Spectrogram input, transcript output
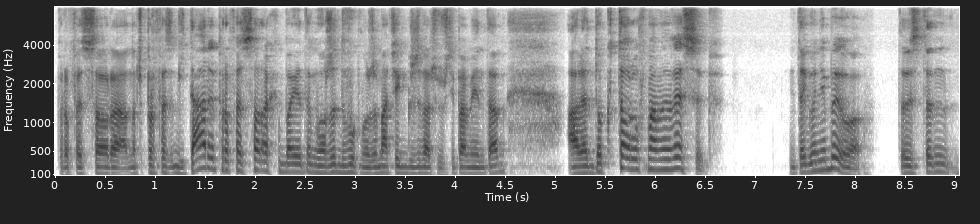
profesora, znaczy profes gitary profesora chyba jednego, może dwóch, może Maciek Grzywacz, już nie pamiętam, ale doktorów mamy wysyp. I tego nie było. To jest ten,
